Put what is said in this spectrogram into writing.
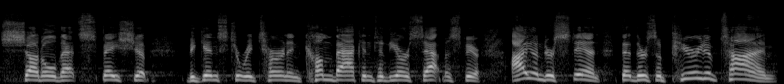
shuttle, that spaceship, begins to return and come back into the Earth's atmosphere. I understand that there's a period of time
